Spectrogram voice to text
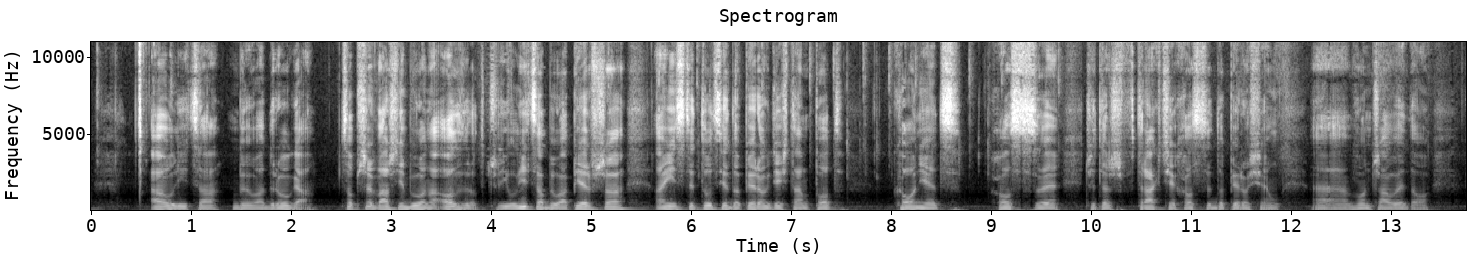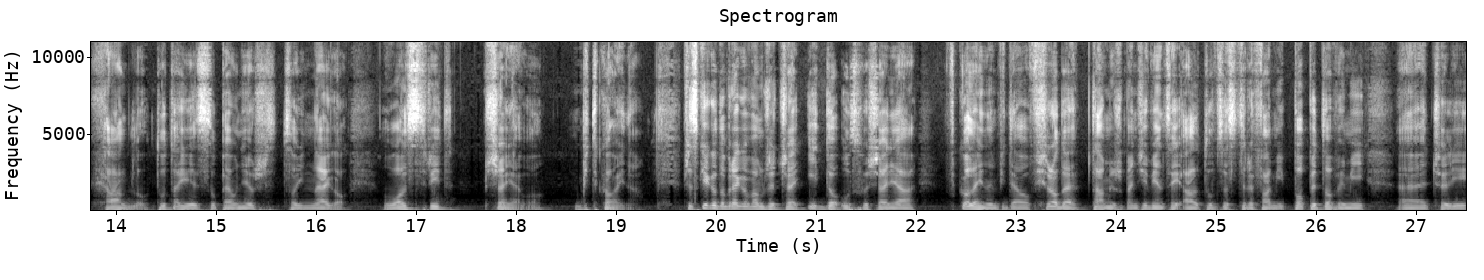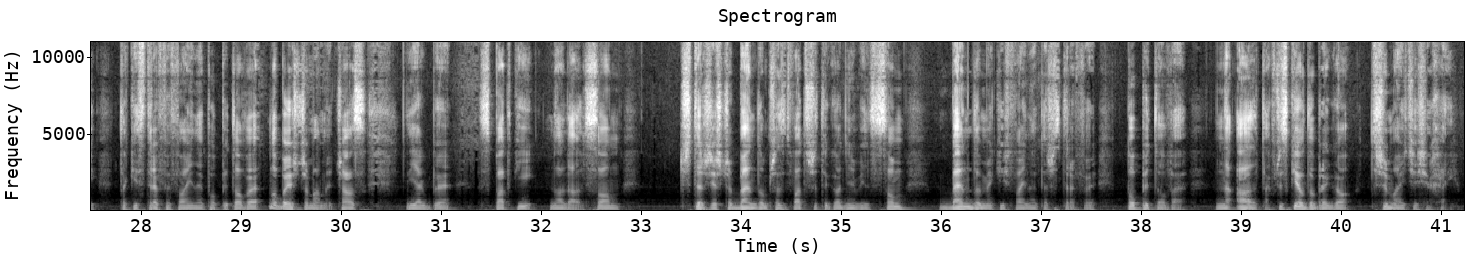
a ulica była druga. Co przeważnie było na odwrót, czyli ulica była pierwsza, a instytucje dopiero gdzieś tam pod koniec hossy, czy też w trakcie hossy dopiero się e, włączały do handlu. Tutaj jest zupełnie już co innego. Wall Street przejęło Bitcoina. Wszystkiego dobrego Wam życzę i do usłyszenia w kolejnym wideo w środę. Tam już będzie więcej altów ze strefami popytowymi, e, czyli takie strefy fajne popytowe, no bo jeszcze mamy czas, jakby spadki nadal są, czy też jeszcze będą przez 2-3 tygodnie, więc są, będą jakieś fajne też strefy popytowe na altach. Wszystkiego dobrego, trzymajcie się, hej.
